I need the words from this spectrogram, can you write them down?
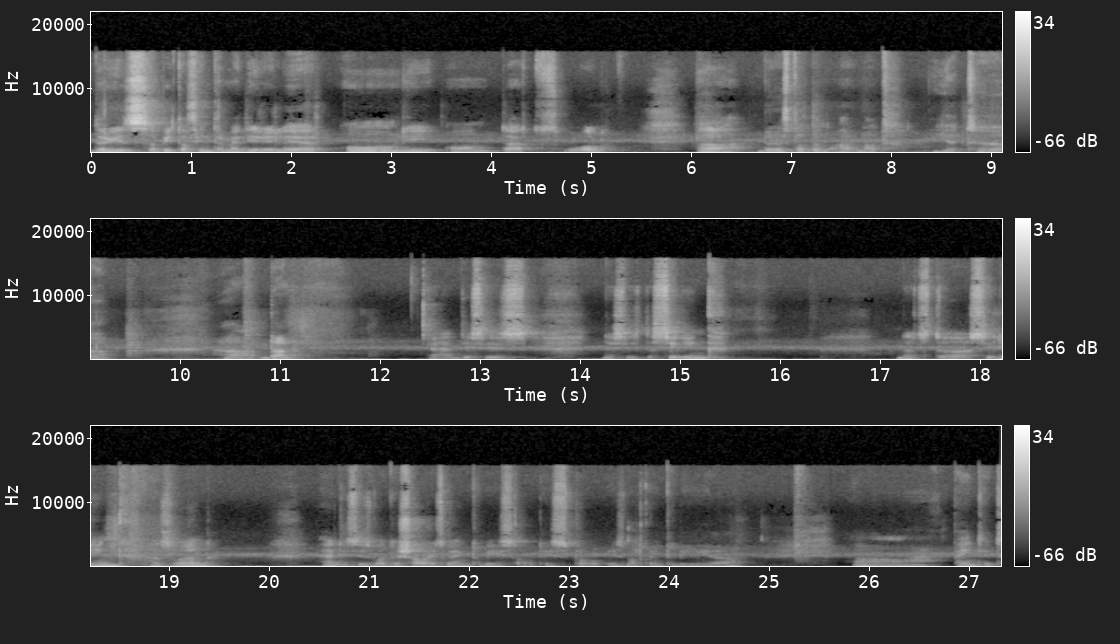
there is a bit of intermediary layer only on that wall. Uh, the rest of them are not yet uh, uh, done. And this is this is the ceiling that's the ceiling as well. And this is what the shower is going to be so this probably is not going to be uh, uh, painted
